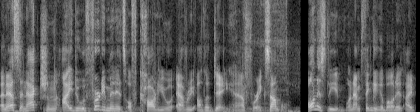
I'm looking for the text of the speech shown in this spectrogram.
And as an action, I do 30 minutes of cardio every other day, for example. Honestly, when I'm thinking about it, I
